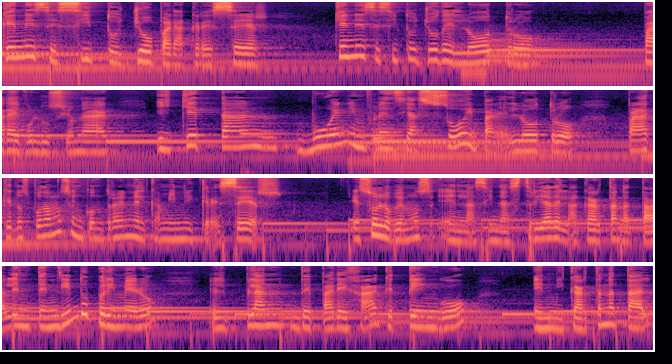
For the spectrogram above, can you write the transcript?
qué necesito yo para crecer, qué necesito yo del otro para evolucionar y qué tan buena influencia soy para el otro, para que nos podamos encontrar en el camino y crecer. Eso lo vemos en la sinastría de la carta natal, entendiendo primero el plan de pareja que tengo en mi carta natal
